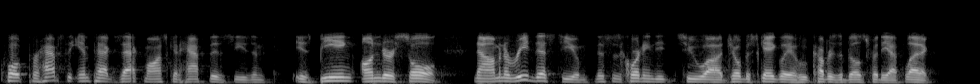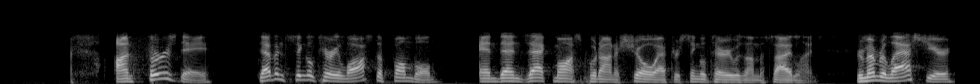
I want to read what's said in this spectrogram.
quote, perhaps the impact Zach Moss can have this season is being undersold. Now, I'm going to read this to you. This is according to, to uh, Joe Buscaglia, who covers the Bills for The Athletic. On Thursday, Devin Singletary lost a fumble, and then Zach Moss put on a show after Singletary was on the sidelines. Remember last year,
